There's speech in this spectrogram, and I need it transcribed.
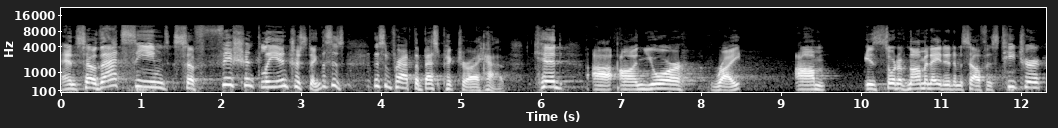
And so that seemed sufficiently interesting. This is, this is perhaps the best picture I have. Kid uh, on your right um, is sort of nominated himself as teacher.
